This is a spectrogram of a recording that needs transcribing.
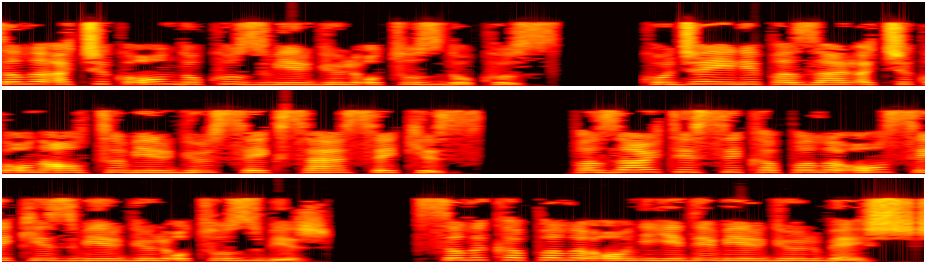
Salı açık 19,39. Kocaeli Pazar açık 16,88. Pazartesi kapalı 18,31. Salı kapalı 17,5.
